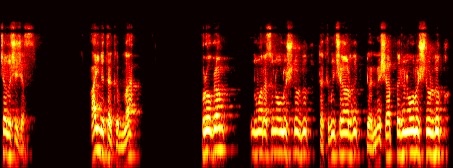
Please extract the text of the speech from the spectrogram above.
çalışacağız. aynı takımla program numarasını oluşturduk, takımı çağırdık, dönme şartlarını oluşturduk.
